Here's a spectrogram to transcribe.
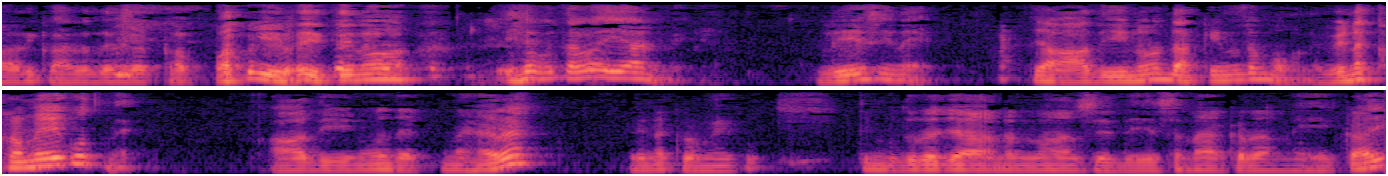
හරි කරදරයක් කප්පා කියල හිතෙනවා. එහෙම තවයි යන්නේ. ලේසි නෑ. ආදීනෝ දකිින්ට මෝන වෙන ක්‍රමයකුත් නෑ ආදීනුව දැක්ම හැර වෙන ක්‍රමයකු ති බුදුරජාණන් වහන්සේ දේශනා කරන්නේ ඒකයි.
